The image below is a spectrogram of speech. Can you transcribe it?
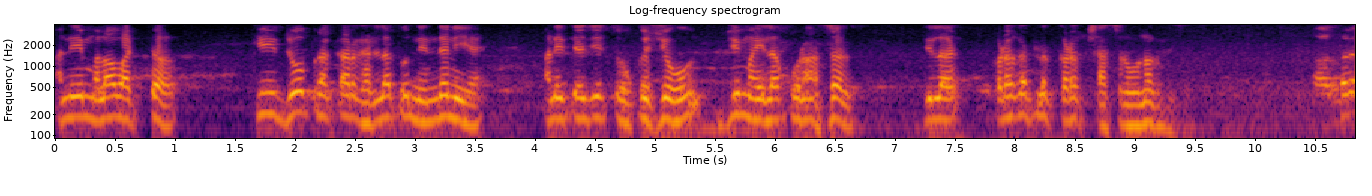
आणि मला वाटतं की जो प्रकार घडला तो निंदनीय आहे. आणि त्याची चौकशी होऊन जी महिला कोण असेल तिला कडकातलं कडक शासन होणं गरजेचं आहे. सर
